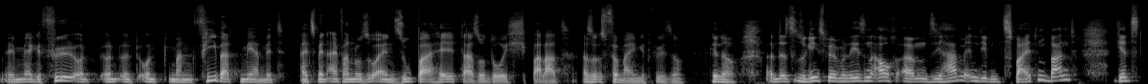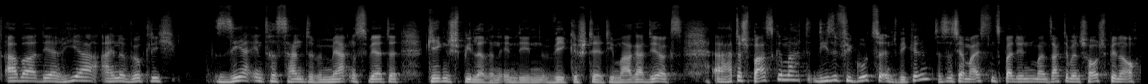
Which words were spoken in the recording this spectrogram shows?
mehr Gefühl und, und, und, und man fiebert mehr mit, als wenn einfach nur so ein Superheld da so durchballert. Also ist für mein Gefühl so. Genau. Das, so ging es mir beim Lesen auch. Ähm, Sie haben in dem zweiten Band jetzt aber der Ria eine wirklich sehr interessante, bemerkenswerte Gegenspielerin in den Weg gestellt, die Marga Dirks. Äh, hat es Spaß gemacht, diese Figur zu entwickeln? Das ist ja meistens bei den, man sagt ja bei den Schauspielern auch,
